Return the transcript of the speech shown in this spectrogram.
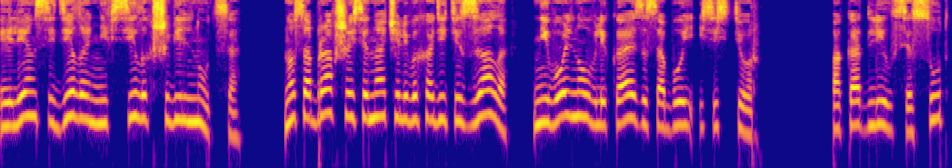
Элен сидела не в силах шевельнуться, но собравшиеся начали выходить из зала, невольно увлекая за собой и сестер. Пока длился суд,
